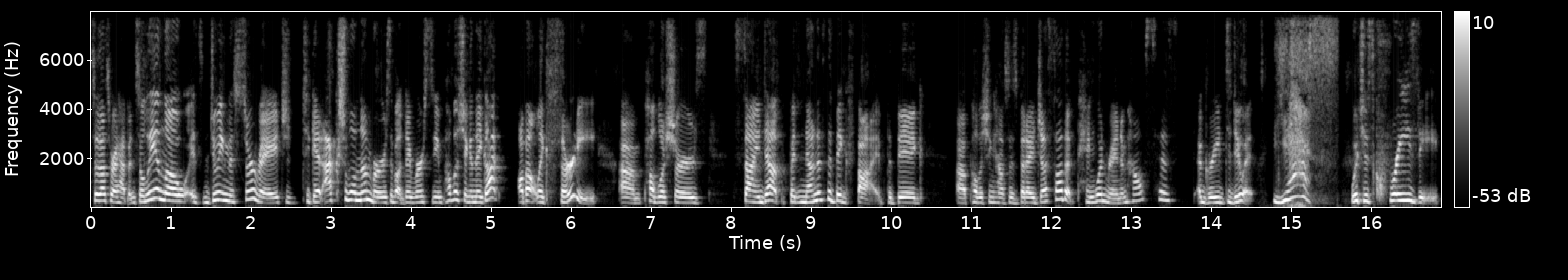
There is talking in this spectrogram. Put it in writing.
so that's where it happened. So Lee and Low is doing this survey to, to get actual numbers about diversity in publishing, and they got about like thirty um, publishers signed up, but none of the big five, the big uh, publishing houses. But I just saw that Penguin Random House has agreed to do it, Yes, which is crazy.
